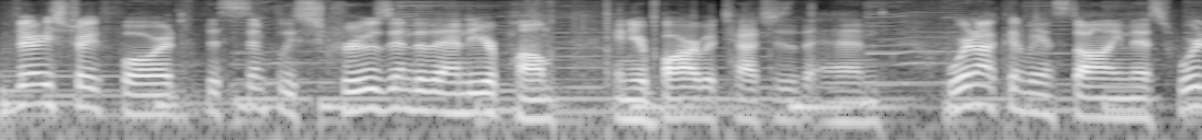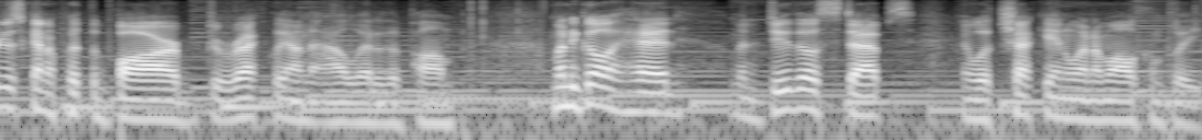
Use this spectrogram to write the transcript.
Very straightforward. This simply screws into the end of your pump and your barb attaches at the end. We're not going to be installing this. We're just going to put the barb directly on the outlet of the pump. I'm to go ahead, I'm to do those steps, and we'll check in when I'm all complete.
